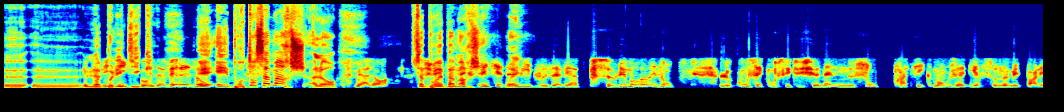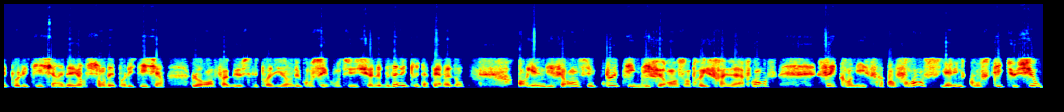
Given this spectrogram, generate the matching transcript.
la politique. Vous avez raison. Et, et, pourtant, ça marche. Alors, Mais alors ça pourrait pas marcher. David, vous avez absolument raison. Le Conseil constitutionnel ne sont pratiquement, j'allais dire, sont nommés par les politiciens, et d'ailleurs sont des politiciens. Laurent Fabius est le président du Conseil constitutionnel. Vous avez tout à fait raison. Or, il y a une différence, une petite différence entre Israël et la France, c'est qu'en en France, il y a une constitution.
